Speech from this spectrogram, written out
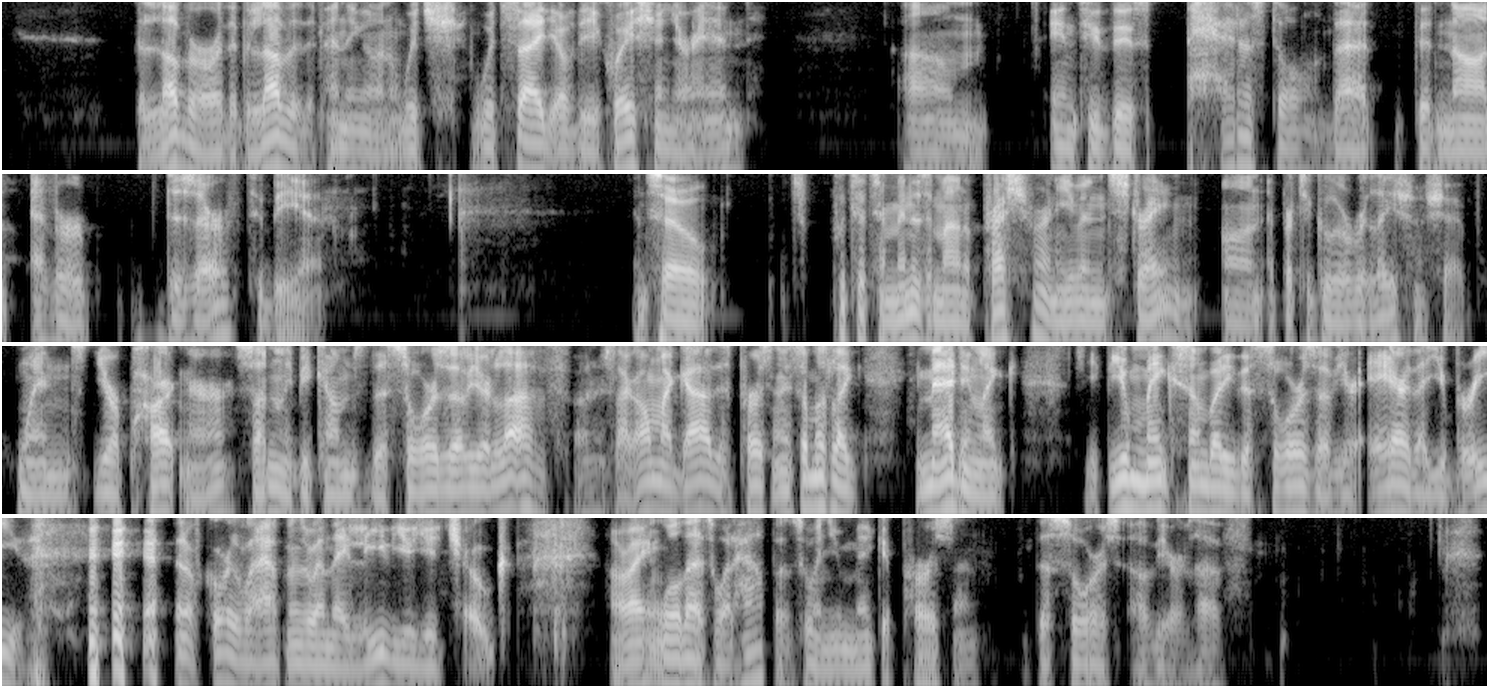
the lover or the beloved, depending on which which side of the equation you're in, um, into this pedestal that did not ever deserve to be in. And so puts a tremendous amount of pressure and even strain on a particular relationship when your partner suddenly becomes the source of your love and it's like oh my god this person it's almost like imagine like if you make somebody the source of your air that you breathe and of course what happens when they leave you you choke all right well that's what happens when you make a person the source of your love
